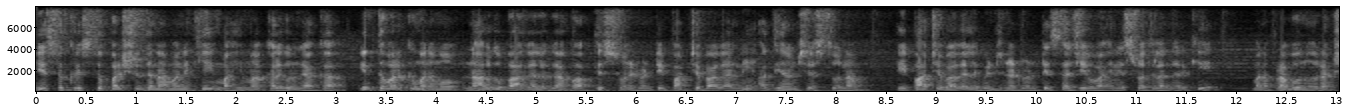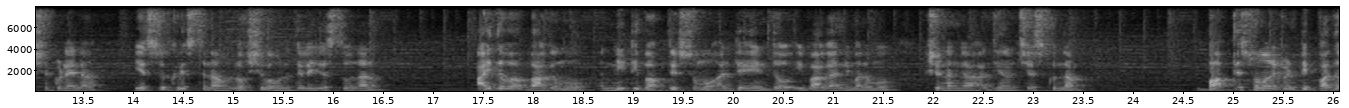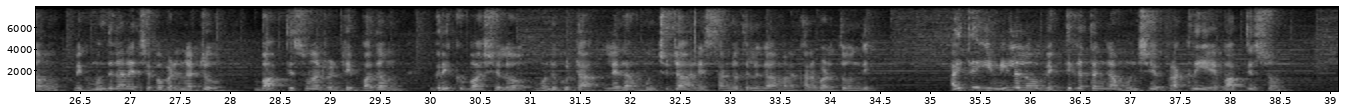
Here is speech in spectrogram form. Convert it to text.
యేసుక్రీస్తు పరిశుద్ధ నామానికి మహిమ కలుగునుగాక ఇంతవరకు మనము నాలుగు భాగాలుగా బాప్తిస్వం అనేటువంటి పాఠ్య భాగాన్ని అధ్యయనం చేస్తున్నాం. ఈ పాఠ్య భాగాన్ని వింటున్నటువంటి సజీవ వాహిని శ్రోతలందరికీ మన ప్రభువును రక్షకుడైన యేసుక్రీస్తు నామంలో శుభములు తెలియజేస్తున్నాను. ఐదవ భాగము నీటి బాప్తిస్వము అంటే ఏంటో ఈ భాగాన్ని మనము క్షుణ్ణంగా అధ్యయనం చేసుకుందాం. బాప్తిస్వం అనేటువంటి పదం మీకు ముందుగానే చెప్పబడినట్టు బాప్తిస్వం అనేటువంటి పదం గ్రీకు భాషలో మునుగుట లేదా ముంచుట అనే సంగతులుగా మనకు కనబడుతుంది అయితే ఈ నీళ్ళలో వ్యక్తిగతంగా ముంచే ప్రక్రియే బాప్తిస్వం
